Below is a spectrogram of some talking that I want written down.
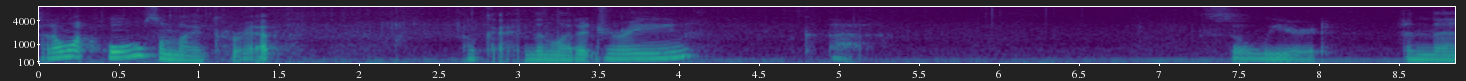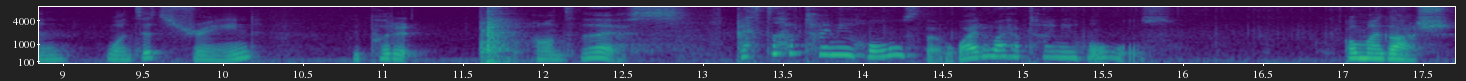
I don't want holes on my crepe. Okay, and then let it drain. Look at that. So weird. And then once it's drained, we put it onto this. I still have tiny holes though. Why do I have tiny holes? Oh my gosh,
